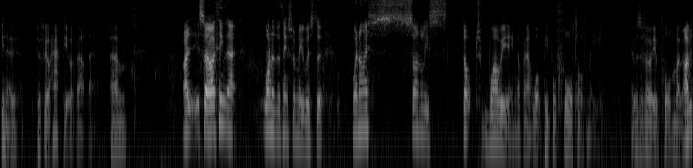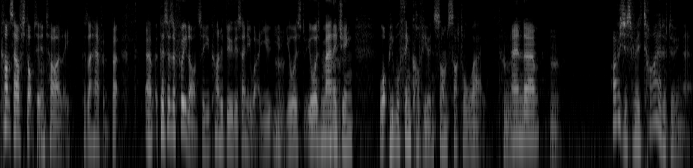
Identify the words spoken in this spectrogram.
you know, to feel happier about that. Um, I so I think that one of the things for me was that when I suddenly stopped worrying about what people thought of me, it was a very important moment. I can't say I've stopped it entirely because I haven't, but um, because as a freelancer, you kind of do this anyway. You, you mm. you're always you're always managing mm. what people think of you in some subtle way, mm. and um, I was just very tired of doing that,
